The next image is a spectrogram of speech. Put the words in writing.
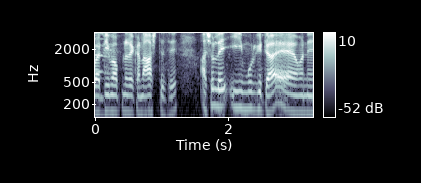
বা ডিম আপনার এখানে আসতেছে। আসলে এই মুরগিটা মানে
